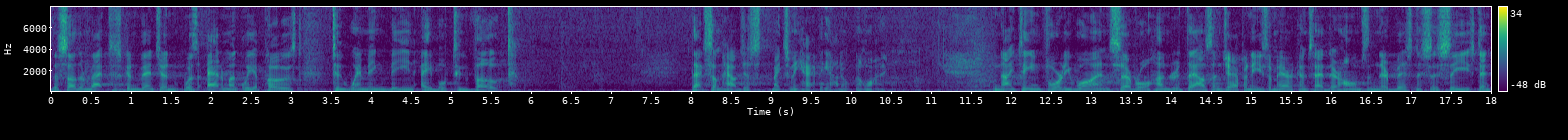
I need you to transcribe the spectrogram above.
the Southern Baptist Convention was adamantly opposed to women being able to vote. That somehow just makes me happy. I don't know why. In 1941, several hundred thousand Japanese Americans had their homes and their businesses seized, and,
